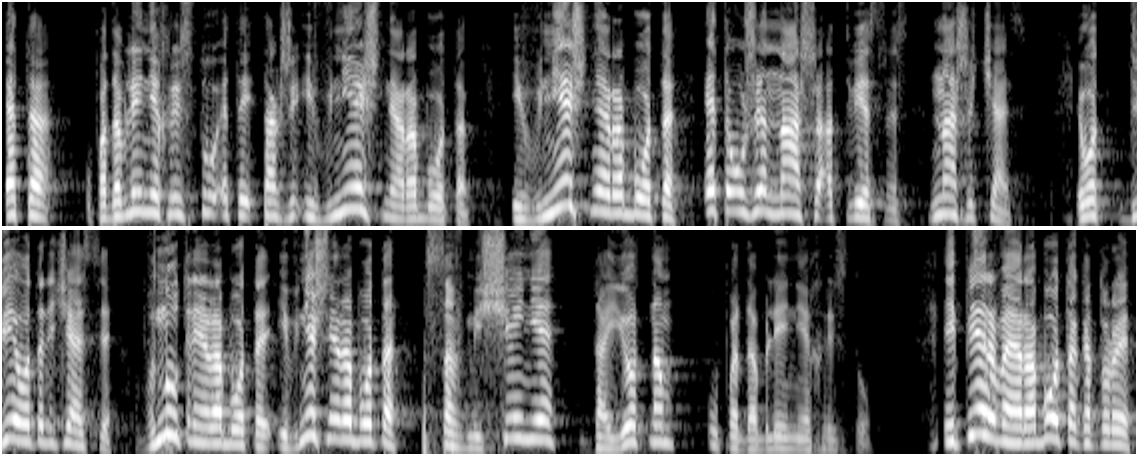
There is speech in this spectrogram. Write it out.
это уподобление Христу – это также и внешняя работа. И внешняя работа – это уже наша ответственность, наша часть. И вот две вот эти части – внутренняя работа и внешняя работа, совмещение дает нам уподобление Христу. И первая работа, которую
